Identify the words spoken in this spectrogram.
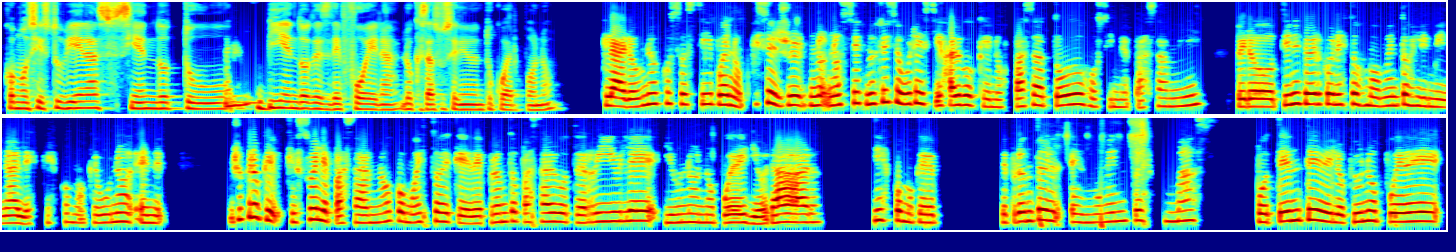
como si estuvieras siendo tú viendo desde fuera lo que está sucediendo en tu cuerpo, ¿no? Claro, una cosa así, bueno, qué sé yo, no, no, sé, no estoy segura de si es algo que nos pasa a todos o si me pasa a mí, pero tiene que ver con estos momentos liminales, que es como que uno, en yo creo que, suele pasar, ¿no? Como esto de que de pronto pasa algo terrible y uno no puede llorar, y es como que de pronto el, momento es más potente de lo que uno puede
